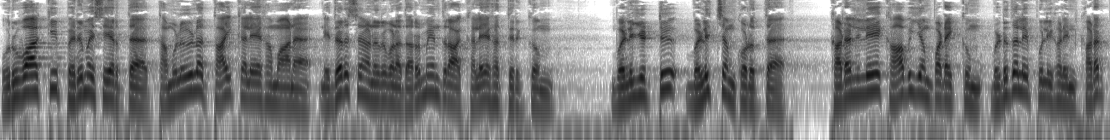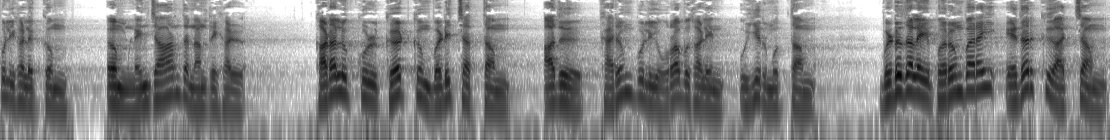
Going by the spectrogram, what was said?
உருவாக்கி பெருமை சேர்த்த தமிழீழ தாய் கலையகமான நிதர்சன நிறுவன தர்மேந்திரா கலையகத்திற்கும் வெளியிட்டு வெளிச்சம் கொடுத்த கடலிலே காவியம் படைக்கும் விடுதலை புலிகளின் கடற்புலிகளுக்கும் எம் நெஞ்சார்ந்த நன்றிகள். கடலுக்குள் கேட்கும் வெடிச்சத்தம் அது கரும்புலி உறவுகளின் உயிர் முத்தம். விடுதலை பெறும்வரை எதற்கு அச்சம்?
